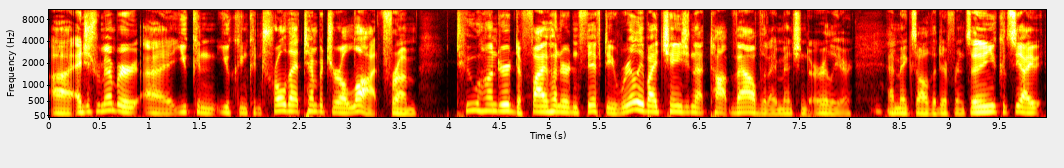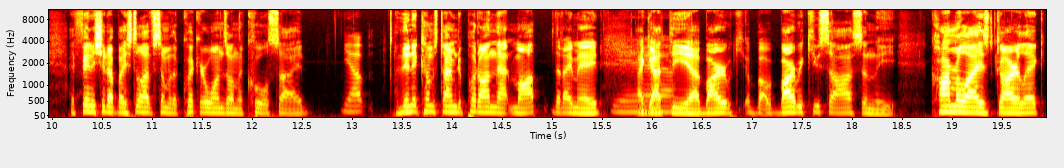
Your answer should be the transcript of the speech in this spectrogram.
Uh, and just remember, uh, you can you can control that temperature a lot from 200 to 550, really by changing that top valve that I mentioned earlier. That makes all the difference. And then you can see I, I finish it up. I still have some of the quicker ones on the cool side. Yep. And then it comes time to put on that mop that I made. Yeah. I got the uh, barbecue, bar- barbecue sauce and the caramelized garlic.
